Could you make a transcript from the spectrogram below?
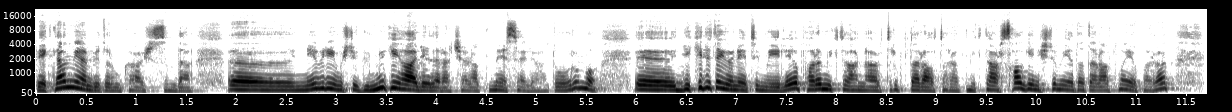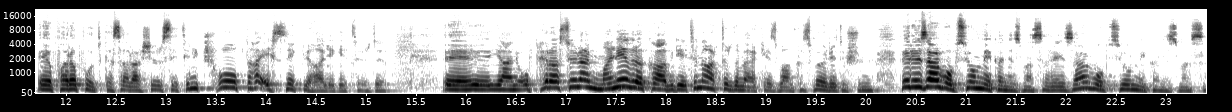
beklenmeyen bir durum karşısında eee, ne bileyim işte günlük ihaleler açarak mesela doğru mu? Eee likidite yönetimiyle para miktarını artırıp daraltarak miktarsal genişleme ya da daraltma yaparak eee, para politikası araçları setini çok daha esnek bir hale getirdi. Ee, yani operasyonel manevra kabiliyetini arttırdı Merkez Bankası böyle düşünün. Ve rezerv opsiyon mekanizması, rezerv opsiyon mekanizması.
